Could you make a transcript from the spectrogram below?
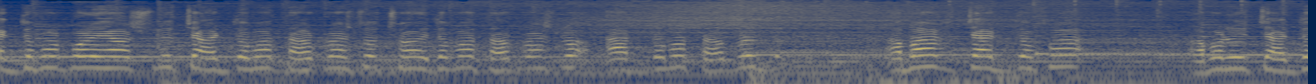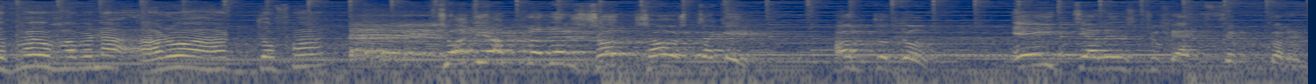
এক দফা পরে আসলো চার দফা তারপর আসলো ছয় দফা তারপর আসলো আট দফা তারপর আবার চার দফা আবার ওই চার দফাও হবে না আরও আট দফা। যদি আপনাদের সৎ সাহসটাকে অন্তত এই চ্যালেঞ্জটুকু অ্যাকসেপ্ট করেন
